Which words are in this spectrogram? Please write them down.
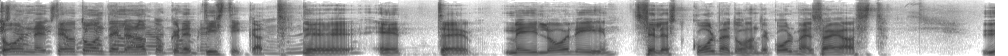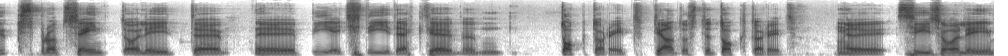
toon, toon teile natukene statistikat mm, -hmm. et meil oli sellest kolme tuhande kolmesajast üks protsent olid PhD-d ehk doktorid, teaduste doktorid, siis oli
